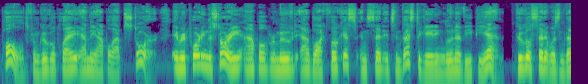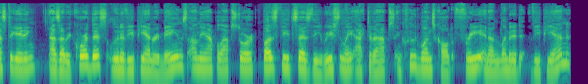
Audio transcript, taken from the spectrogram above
pulled from Google Play and the Apple App Store. In reporting the story, Apple removed AdBlock Focus and said it's investigating Luna VPN. Google said it was investigating. As I record this, Luna VPN remains on the Apple App Store. BuzzFeed says the recently active apps include ones called Free and Unlimited VPN,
